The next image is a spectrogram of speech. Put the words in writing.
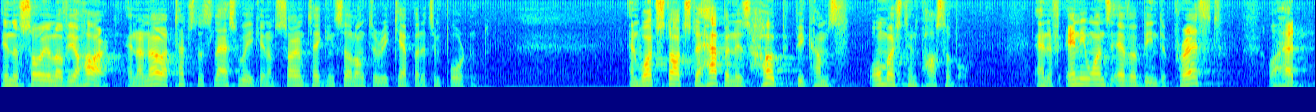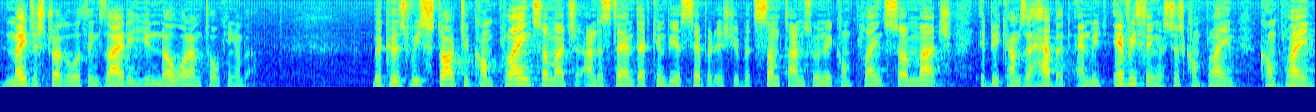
in the soil of your heart. And I know I touched this last week, and I'm sorry I'm taking so long to recap, but it's important. And what starts to happen is hope becomes almost impossible. And if anyone's ever been depressed or had major struggle with anxiety, you know what I'm talking about because we start to complain so much. I understand that can be a separate issue, but sometimes when we complain so much, it becomes a habit, and we, everything is just complain, complain.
